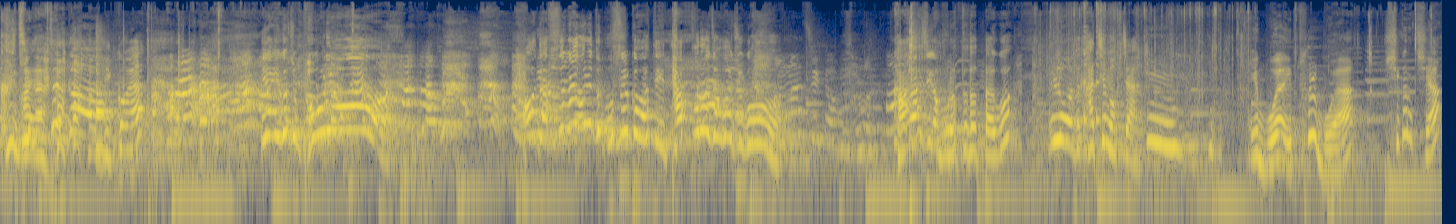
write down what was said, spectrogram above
그지 같은 거. 네 거야? 야 이거 좀 버려. 어나 쓰라 그래도 못 쓸 것 같아. 다 부러져가지고. 강아지가 물어 뜯었다고? 일로 와서 같이 먹자. 이게 뭐야? 이 풀 뭐야? 시금치야?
